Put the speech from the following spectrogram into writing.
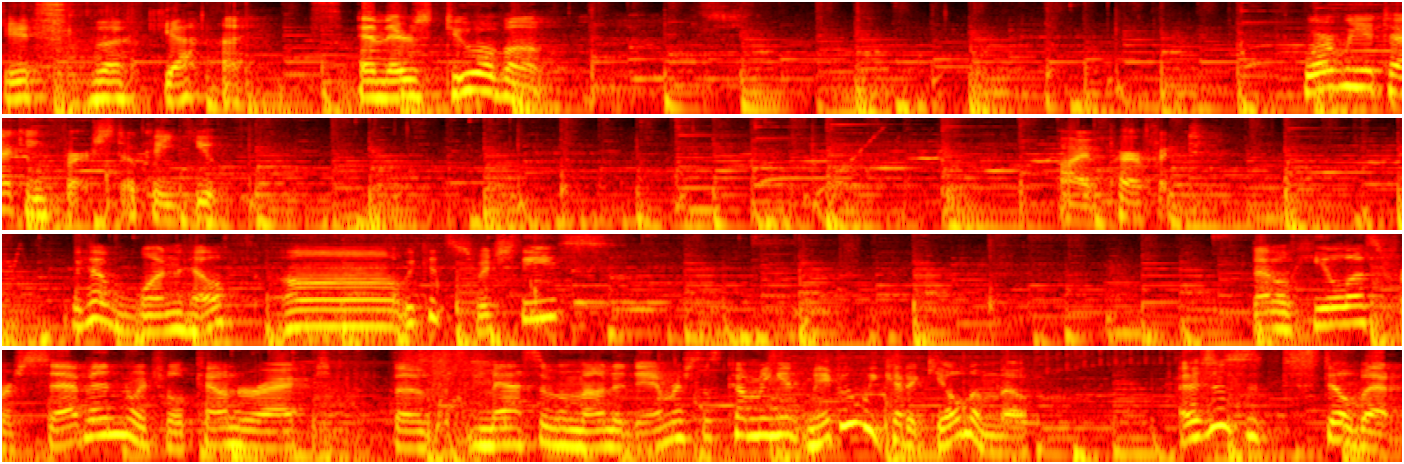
It's the guys. And there's two of them. Who are we attacking first? Okay, you. Alright, perfect. We have one health. Uh, we could switch these. That'll heal us for seven, which will counteract the massive amount of damage that's coming in. Maybe we could have killed him though. This is still better.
